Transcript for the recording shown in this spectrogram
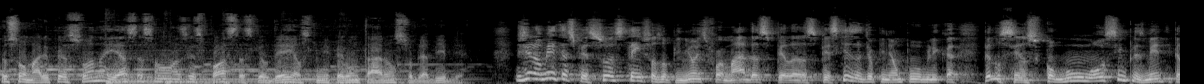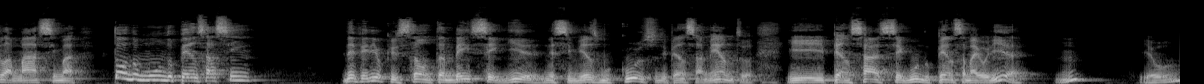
Eu sou Mário Persona e essas são as respostas que eu dei aos que me perguntaram sobre a Bíblia. Geralmente as pessoas têm suas opiniões formadas pelas pesquisas de opinião pública, pelo senso comum ou simplesmente pela máxima todo mundo pensa assim. Deveria o cristão também seguir nesse mesmo curso de pensamento e pensar segundo pensa a maioria? Hum? Eu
